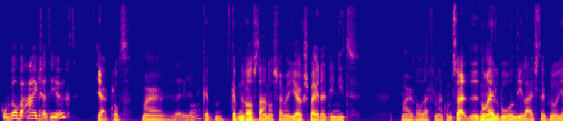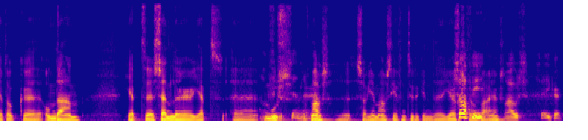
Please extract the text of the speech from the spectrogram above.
Komt wel bij Ajax uit de jeugd. Ja, klopt. Maar weet ik wel. ik, heb, ik heb hem er wel staan als zeg maar, jeugdspeler die niet, maar wel daar vandaan komt. Er is nog een heleboel in die lijst. hè. Ik bedoel, je hebt ook eh Ondaan, je hebt eh Sandler, je hebt eh Philip Moes, of Maus. eh, Xavier Maus, die heeft natuurlijk in de jeugd gespeeld bij Ajax. Maus, zeker.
